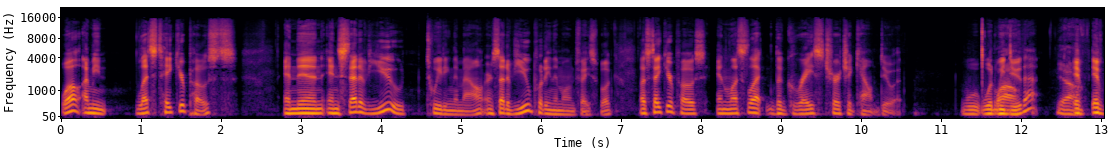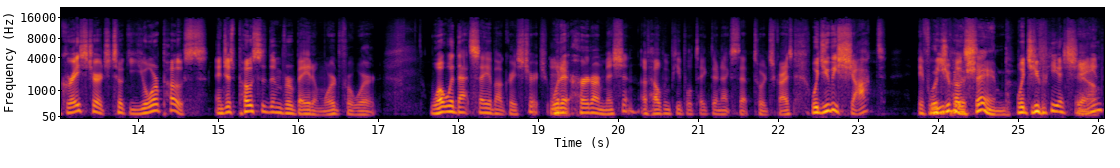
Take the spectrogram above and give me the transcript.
Well, I mean, let's take your posts, and then instead of you tweeting them out or instead of you putting them on Facebook, let's take your posts and let's let the Grace Church account do it. W- would Wow. we do that? Yeah. If if Grace Church took your posts and just posted them verbatim, word for word, what would that say about Grace Church? Would Mm. it hurt our mission of helping people take their next step towards Christ? Would you be shocked if Would we you be ashamed? Would you be ashamed?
